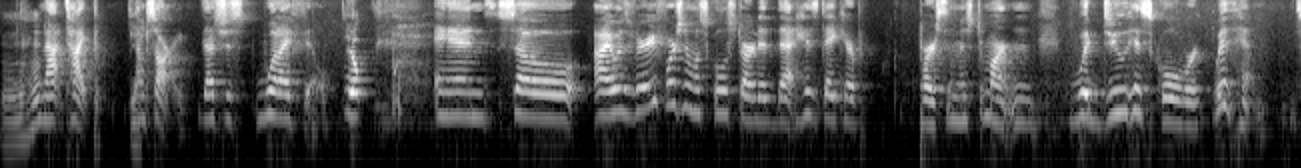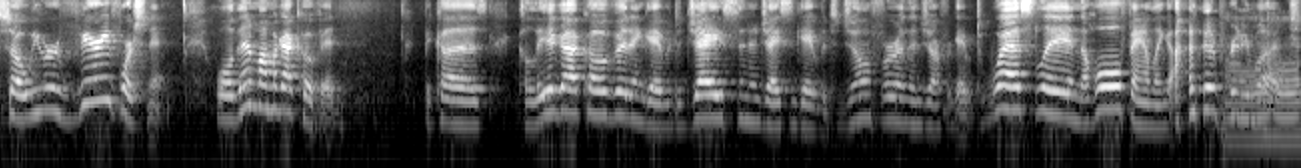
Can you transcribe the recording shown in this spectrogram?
not type. Yeah. I'm sorry. That's just what I feel. yep, And so I was very fortunate when school started that his daycare person, Mr. Martin, would do his schoolwork with him. So we were very fortunate. Well, then Mama got COVID because Kalia got COVID and gave it to Jason, and Jason gave it to Jennifer, and then Jennifer gave it to Wesley, and the whole family got it pretty much. Uh,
